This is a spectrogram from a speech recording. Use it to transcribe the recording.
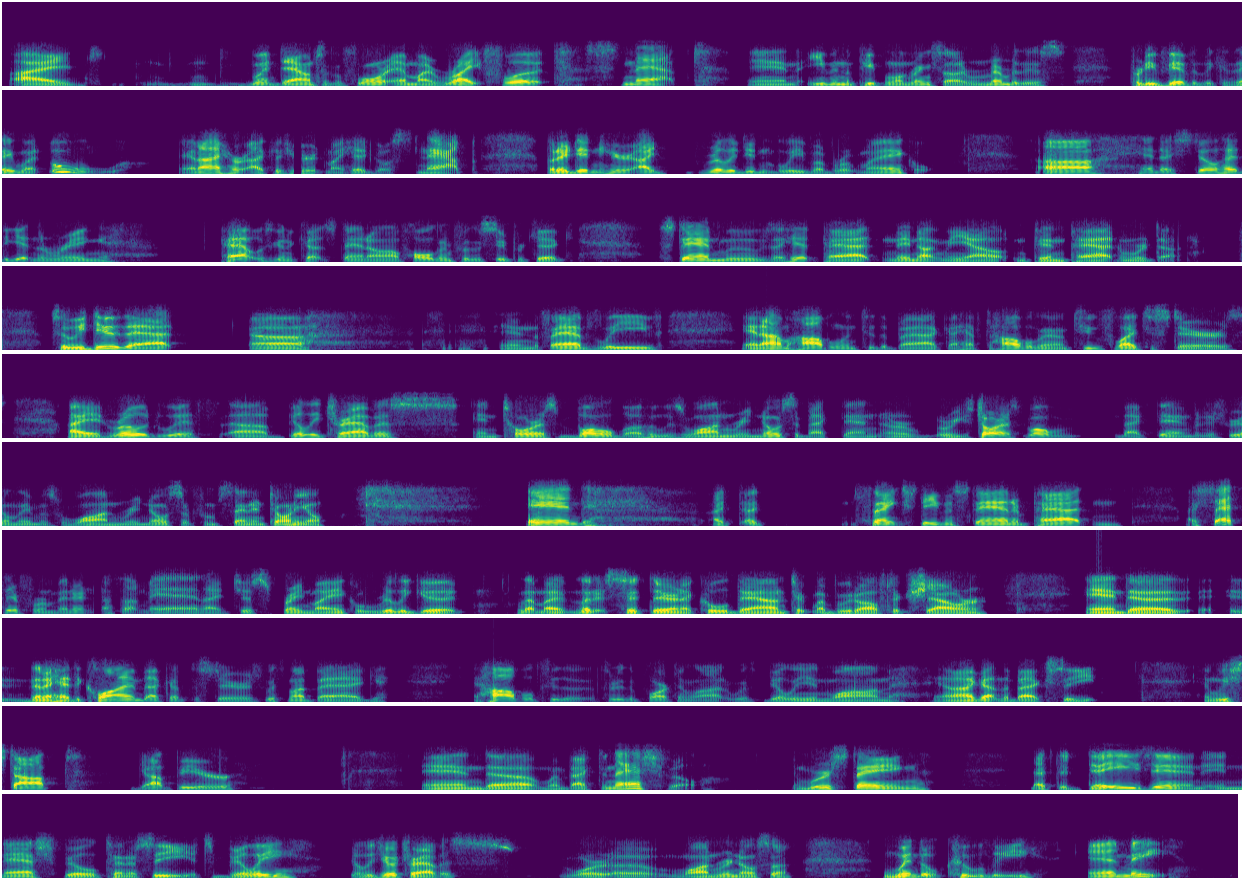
I went down to the floor and my right foot snapped. And even the people on ringside remember this pretty vividly because they went ooh, and I heard I could hear it in my head go snap, but I didn't hear. I really didn't believe I broke my ankle. Uh, and I still had to get in the ring. Pat was going to cut Stan off, holding for the super kick. Stan moves. I hit Pat, and they knock me out and pin Pat, and we're done. So we do that, uh, and the Fabs leave, and I'm hobbling to the back. I have to hobble down two flights of stairs. I had rode with uh, Billy Travis and Taras Bulba, who was Juan Reynosa back then, or, or he was Taras Bulba back then, but his real name was Juan Reynosa from San Antonio. And I, I thanked Steven Stan and Pat, and I sat there for a minute. And I thought, man, I just sprained my ankle really good. Let my let it sit there, and I cooled down, took my boot off, took a shower, and uh, then I had to climb back up the stairs with my bag, hobble to the through the parking lot with Billy and Juan, and I got in the back seat, and we stopped, got beer, and uh, went back to Nashville, and we're staying at the Days Inn in Nashville, Tennessee. It's Billy, Billy Joe Travis, or uh, Juan Reynosa, Wendell Cooley, and me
